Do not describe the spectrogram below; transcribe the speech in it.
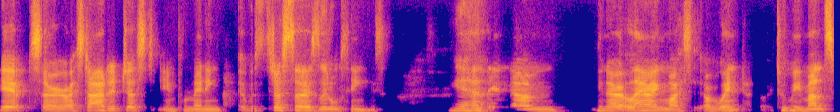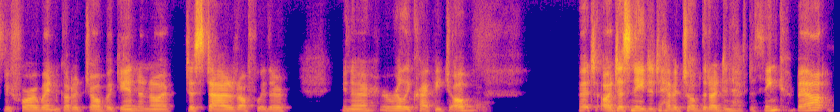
Yep. So I started just implementing, it was just those little things. Yeah. And then, um, you know, allowing my, I went, it took me months before I went and got a job again. And I just started off with a, you know, a really crappy job but I just needed to have a job that I didn't have to think about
